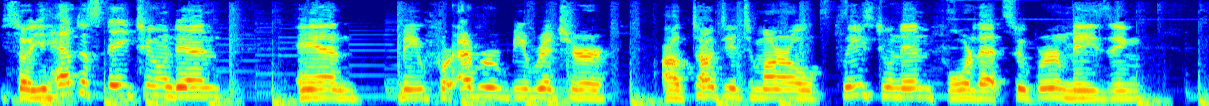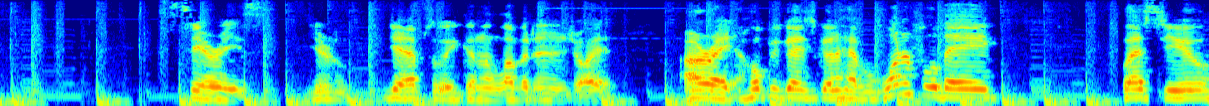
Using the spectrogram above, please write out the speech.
So you have to stay tuned in and may forever be richer. I'll talk to you tomorrow. Please tune in for that super amazing series. You're you're absolutely gonna love it and enjoy it. All right. Hope you guys are gonna have a wonderful day. Bless you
